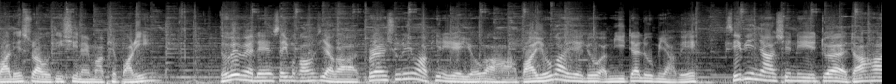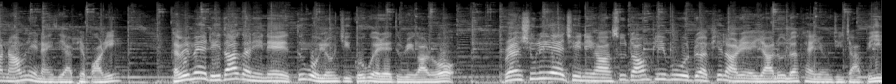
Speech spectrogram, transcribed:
ဘာလဲဆိုတာကိုသိရှိနိုင်မှာဖြစ်ပါတယ်။ ဒါပေမဲ့လည်းစိတ်မကောင်းစရာကပရန်ရှူလေးမှာဖြစ်နေတဲ့ယောဂါဟာဘာယောဂါရဲ့လို့အမည်တက်လို့မရပဲဈေးပညာရှင်တွေအတွက်ဒါဟာနားမလည်နိုင်စရာဖြစ်ပါတယ်။ဒါပေမဲ့ဒေတာကန်တွေနဲ့သူ့ကိုယုံကြည်ကိုးကွယ်တဲ့သူတွေကတော့ပရန်ရှူလေးရဲ့အခြေအနေဟာဆူတောင်းပြေးဖို့အတွက်ဖြစ်လာတဲ့အရာလို့လက်ခံယုံကြည်ကြပြီး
